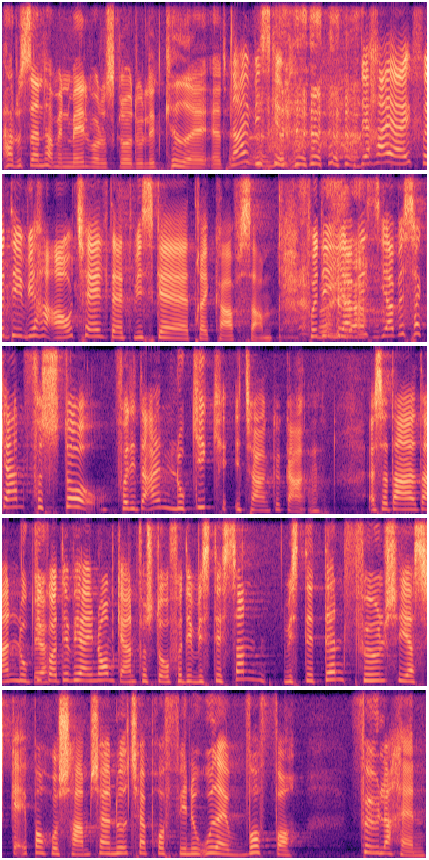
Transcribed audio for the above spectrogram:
Har du sendt ham en mail, hvor du skriver, at du er lidt ked af, at. Nej, vi skal... det har jeg ikke, fordi vi har aftalt, at vi skal drikke kaffe sammen. Fordi jeg vil, jeg vil så gerne forstå, fordi der er en logik i tankegangen. Altså, der, der er en logik, ja. og det vil jeg enormt gerne forstå, fordi hvis det, er sådan, hvis det er den følelse, jeg skaber hos ham, så er jeg nødt til at prøve at finde ud af, hvorfor føler han,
